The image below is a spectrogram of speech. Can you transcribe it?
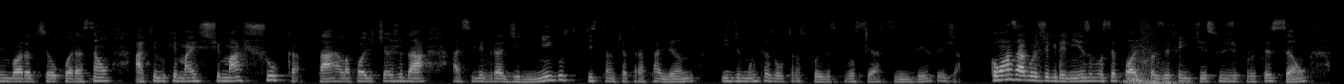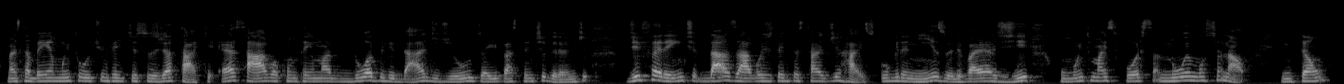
embora do seu coração aquilo que mais te machuca, tá? Ela pode te ajudar a se livrar de inimigos que estão te atrapalhando e de muitas outras coisas que você assim desejar. Com as águas de granizo você pode fazer feitiços de proteção, mas também é muito útil em feitiços de ataque. Essa água contém uma duabilidade de uso aí bastante grande, diferente das águas de tempestade de raios. O granizo ele vai agir com muito mais força no emocional. Então,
